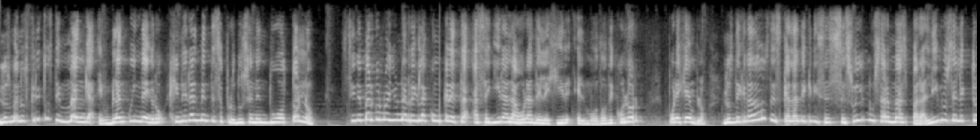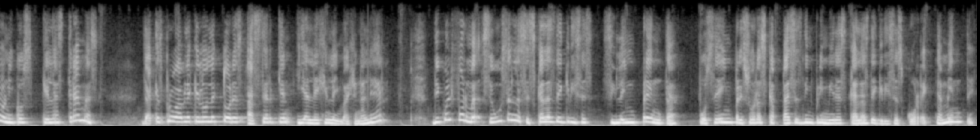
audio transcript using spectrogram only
Los manuscritos de manga en blanco y negro generalmente se producen en duotono. Sin embargo, no hay una regla concreta a seguir a la hora de elegir el modo de color. Por ejemplo, los degradados de escala de grises se suelen usar más para libros electrónicos que las tramas, ya que es probable que los lectores acerquen y alejen la imagen al leer. De igual forma, se usan las escalas de grises si la imprenta posee impresoras capaces de imprimir escalas de grises correctamente.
